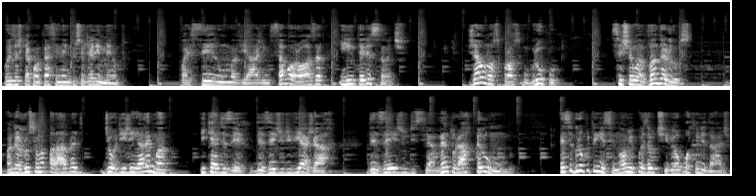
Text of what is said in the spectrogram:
coisas que acontecem na indústria de alimento. Vai ser uma viagem saborosa e interessante. Já o nosso próximo grupo se chama Wanderlust. Wanderlust é uma palavra de origem alemã e quer dizer desejo de viajar, desejo de se aventurar pelo mundo. Esse grupo tem esse nome pois eu tive a oportunidade,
